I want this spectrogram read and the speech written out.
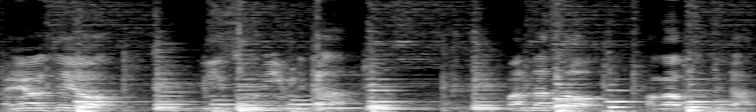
안녕하세요. 이승훈입니다. 만나서 반갑습니다.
